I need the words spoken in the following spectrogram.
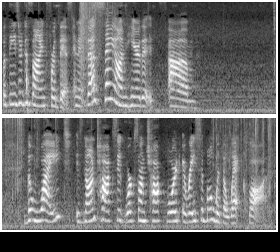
but these are designed for this. And it does say on here that it's, um, the white is non-toxic, works on chalkboard, erasable with a wet cloth.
